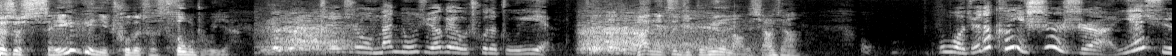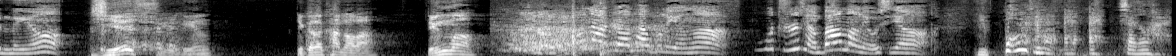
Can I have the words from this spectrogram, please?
这是谁给你出的这馊主意啊？这是我们班同学给我出的主意，那你自己不会用脑子想想？我觉得可以试试，也许灵。也许灵，你刚才看到了，灵吗？我哪知道他不灵啊？我只是想帮帮刘星。你帮他哎哎哎，夏东海，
